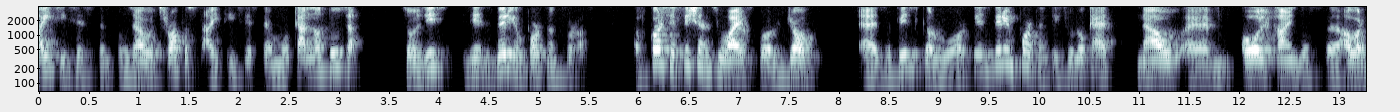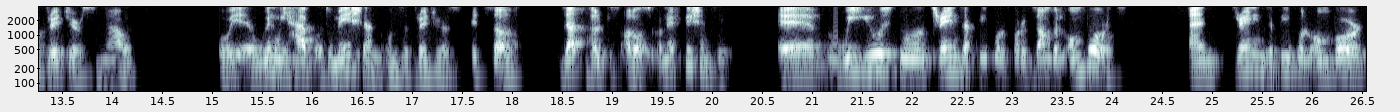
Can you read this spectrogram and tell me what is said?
IT system, without robust IT system, we cannot do that. So this, this is very important for us. Of course, efficiency wise for job as a physical work is very important. If you look at now um, all kinds of uh, our dredgers now, we, when we have automation on the dredgers itself, that helps a lot on efficiency. Uh, we used to train the people, for example, on board. And training the people on board,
